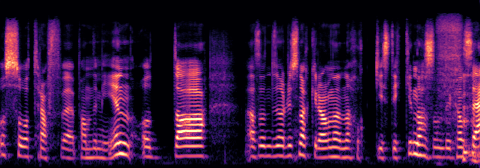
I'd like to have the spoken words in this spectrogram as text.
Og så traff pandemien, og da Altså Når du snakker om denne hockeystikken da, som du kan se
